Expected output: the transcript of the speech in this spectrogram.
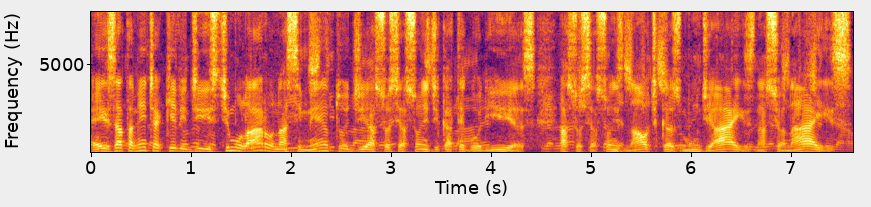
é exatamente aquele de estimular o nascimento de associações de categorias, associações náuticas mundiais, nacionais.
